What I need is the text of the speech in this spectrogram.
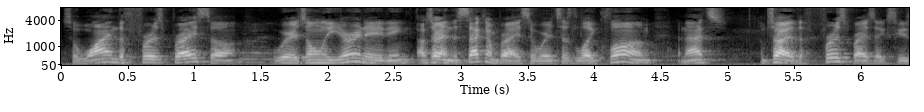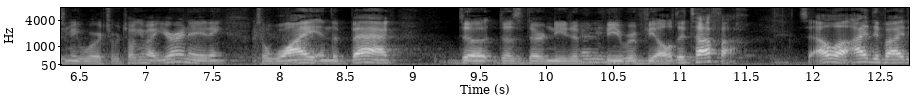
So why in the first brisa, where it's only urinating, I'm sorry, in the second brisa, where it says loiklum, and that's, I'm sorry, the first brisa, excuse me, where we're talking about urinating, so why in the back do, does there need to be revealed a tafach? So Ella, I divide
